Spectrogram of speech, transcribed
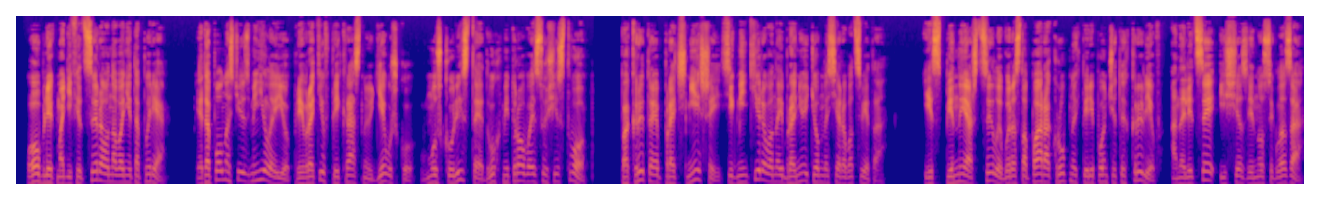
– облик модифицированного нетопыря. Это полностью изменило ее, превратив прекрасную девушку в мускулистое двухметровое существо, покрытое прочнейшей сегментированной броней темно-серого цвета. Из спины Ашцилы выросла пара крупных перепончатых крыльев, а на лице исчезли нос и глаза.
